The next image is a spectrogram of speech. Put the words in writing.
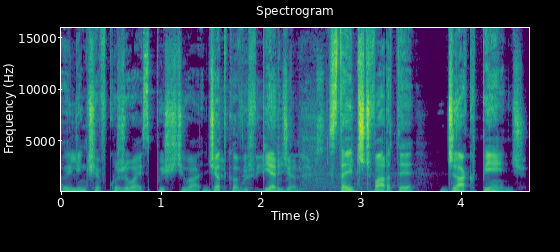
No Link się wkurzyła i spuściła dziadkowi w pierdziel. Stage czwarty, Jack 5.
